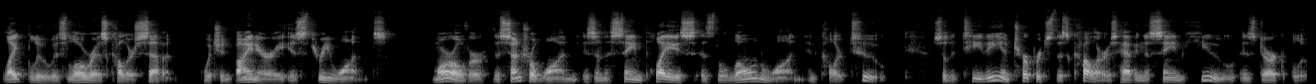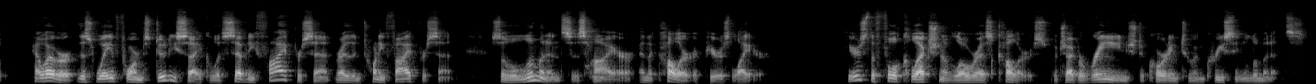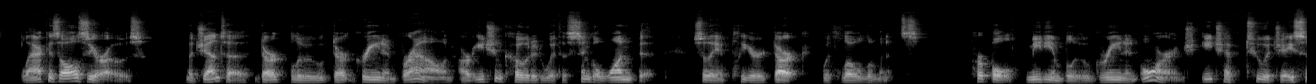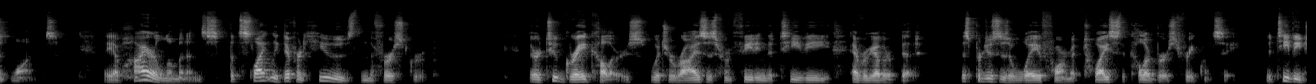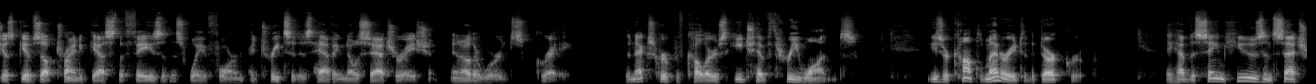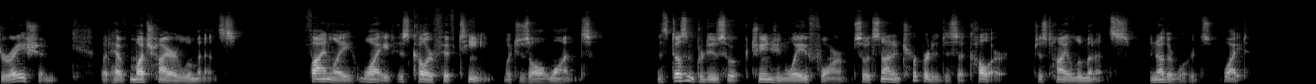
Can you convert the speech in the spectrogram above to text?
Light blue is low-res color 7, which in binary is three ones. Moreover, the central one is in the same place as the lone one in color 2, so the TV interprets this color as having the same hue as dark blue. However, this waveform's duty cycle is 75% rather than 25%, so the luminance is higher and the color appears lighter. Here's the full collection of low-res colors, which I've arranged according to increasing luminance. Black is all zeros. Magenta, dark blue, dark green, and brown are each encoded with a single one bit, so they appear dark with low luminance. Purple, medium blue, green, and orange each have two adjacent ones. They have higher luminance, but slightly different hues than the first group. There are two gray colors, which arises from feeding the TV every other bit. This produces a waveform at twice the color burst frequency. The TV just gives up trying to guess the phase of this waveform and treats it as having no saturation, in other words, gray. The next group of colors each have three ones. These are complementary to the dark group. They have the same hues and saturation, but have much higher luminance. Finally, white is color 15, which is all ones. This doesn't produce a changing waveform, so it's not interpreted as a color, just high luminance. In other words, white.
